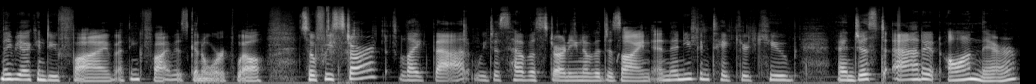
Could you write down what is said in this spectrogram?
maybe I can do five. I think five is going to work well. So if we start like that, we just have a starting of a design and then you can take your cube and just add it on there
